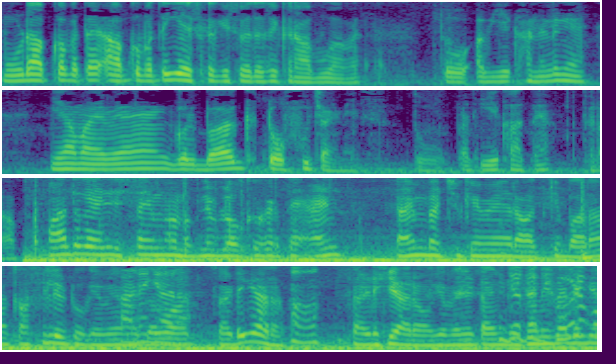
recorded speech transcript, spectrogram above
मूड आपका पता है आपको पता ही है इसका किस वजह से ख़राब हुआ हुआ है। तो अब ये खाने लगे हैं। ये हम आए हुए हैं गुलबर्ग टोफू चाइनीज़। तो पहले ये खाते हैं फिर आप। हाँ तो गाइस इस टाइम हम अपने ब्लॉग को करते हैं एंड टाइम बच चुके हैं रात के बारह काफ़ी लेट हो गए हैं। साढ़े मतलब ग्यारह। साढ़े ग्यारह? हाँ। साढ़े ग्यारह हो गए मैंने टाइम देखा तो नहीं था लेकिन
